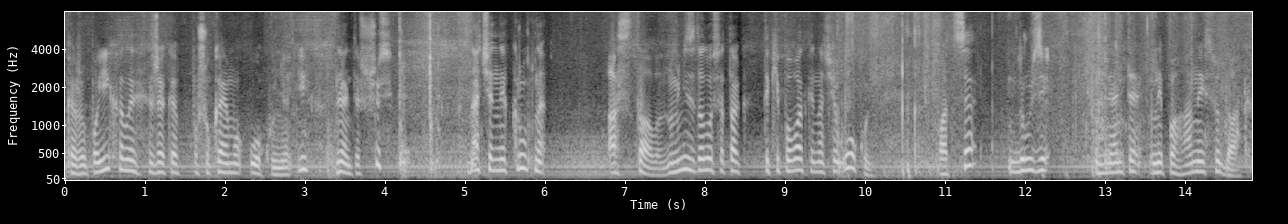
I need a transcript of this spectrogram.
Кажу, поїхали, Жека, пошукаємо окуня. І гляньте, щось, наче не крупне, а стало. Ну мені здалося так, такі повадки, наче окунь. А це, друзі, гляньте, непоганий судак.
